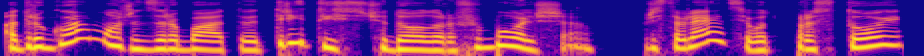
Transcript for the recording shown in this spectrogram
а другой может зарабатывать 3000 долларов и больше. Представляете, вот простой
